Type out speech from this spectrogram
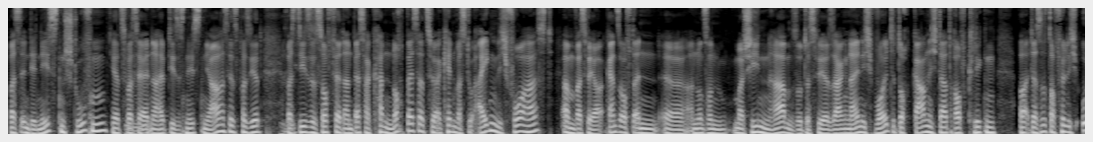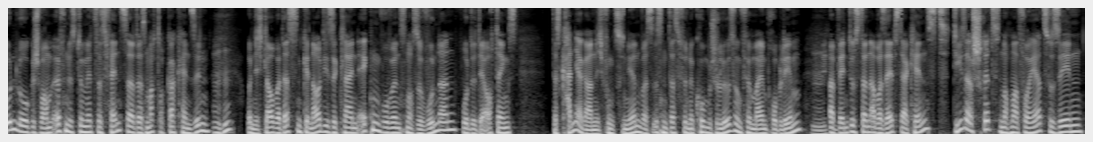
was in den nächsten Stufen, jetzt was mhm. ja innerhalb dieses nächsten Jahres jetzt passiert, mhm. was diese Software dann besser kann, noch besser zu erkennen, was du eigentlich vorhast, ähm, was wir ja ganz oft an, äh, an unseren Maschinen haben, so dass wir sagen, nein, ich wollte doch gar nicht da drauf klicken, das ist doch völlig unlogisch, warum öffnest du mir jetzt das Fenster, das macht doch gar keinen Sinn. Mhm. Und ich glaube, das sind genau diese kleinen Ecken, wo wir uns noch so wundern, wo du dir auch denkst, das kann ja gar nicht funktionieren. Was ist denn das für eine komische Lösung für mein Problem? Mhm. Wenn du es dann aber selbst erkennst, dieser Schritt nochmal vorherzusehen,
